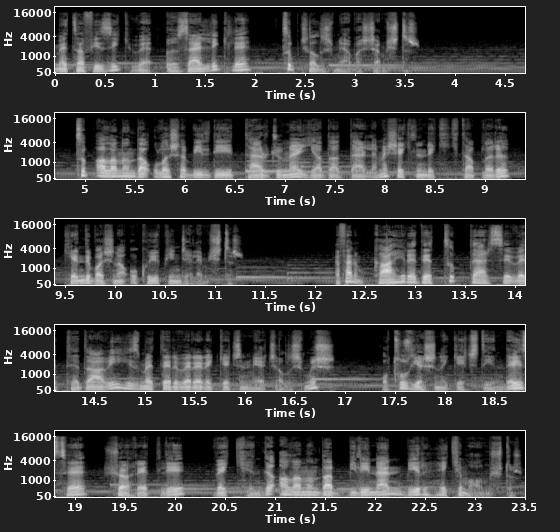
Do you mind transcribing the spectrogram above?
metafizik ve özellikle tıp çalışmaya başlamıştır. Tıp alanında ulaşabildiği tercüme ya da derleme şeklindeki kitapları kendi başına okuyup incelemiştir. Efendim, Kahire'de tıp dersi ve tedavi hizmetleri vererek geçinmeye çalışmış, 30 yaşını geçtiğinde ise şöhretli ve kendi alanında bilinen bir hekim olmuştur.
